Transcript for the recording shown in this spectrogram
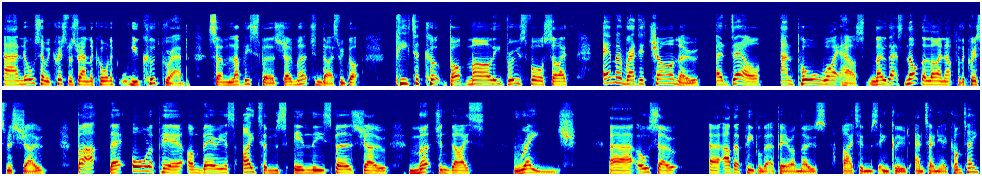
And also, with Christmas around the corner, you could grab some lovely Spurs show merchandise. We've got Peter Cook, Bob Marley, Bruce Forsyth, Emma Raducanu, Adele, and Paul Whitehouse. No, that's not the lineup for the Christmas show but they all appear on various items in the Spurs show merchandise range. Uh, also, uh, other people that appear on those items include Antonio Conte,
